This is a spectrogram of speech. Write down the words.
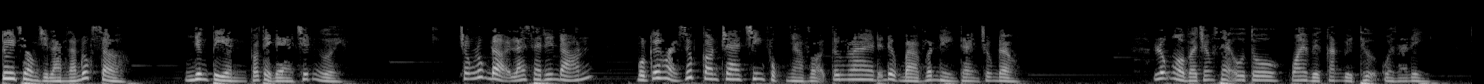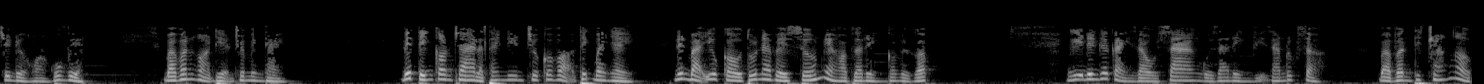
Tuy chồng chỉ làm giám đốc sở, nhưng tiền có thể đè chết người. Trong lúc đợi lái xe đến đón, một kế hoạch giúp con trai chinh phục nhà vợ tương lai đã được bà Vân hình thành trong đầu. Lúc ngồi vào trong xe ô tô, quay về căn biệt thự của gia đình, trên đường Hoàng Quốc Việt, bà Vân gọi điện cho Minh Thành. Biết tính con trai là thanh niên chưa có vợ thích bay nhảy, nên bà yêu cầu tối nay về sớm để họp gia đình có việc gấp. Nghĩ đến cái cảnh giàu sang của gia đình vị giám đốc sở, bà Vân thích choáng ngợp,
